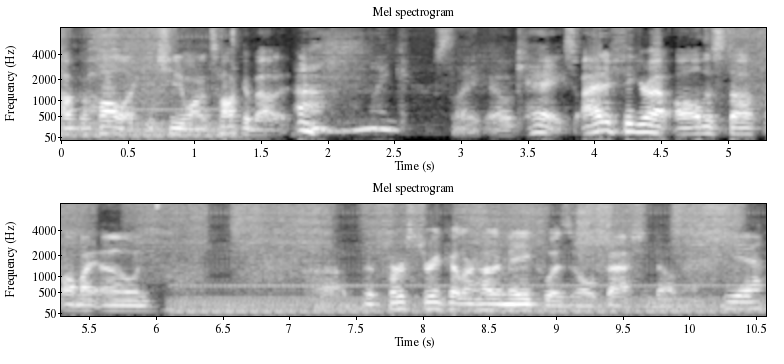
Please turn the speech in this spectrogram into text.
alcoholic, and she didn't want to talk about it. Oh my god. It's like, okay. So I had to figure out all the stuff on my own. Uh, the first drink I learned how to make was an old fashioned down there. Yeah.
